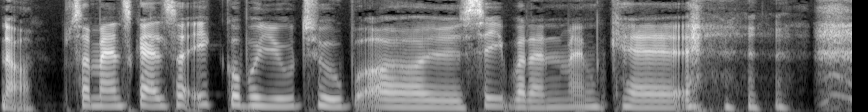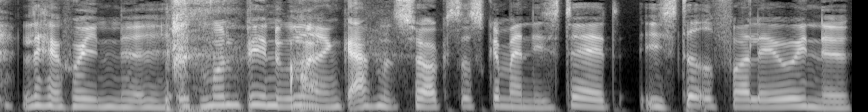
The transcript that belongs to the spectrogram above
Nå, så man skal altså ikke gå på YouTube og øh, se, hvordan man kan lave en, øh, et mundbind ud af en gammel sok. Så skal man i stedet, i stedet for at lave en, øh,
